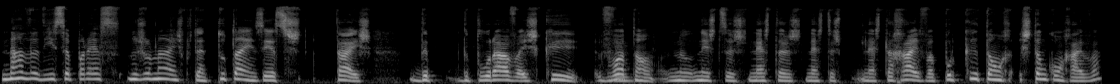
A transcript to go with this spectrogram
nada disso aparece nos jornais. Portanto, tu tens esses tais de, deploráveis que votam no, nestes, nestas, nestas, nesta raiva porque estão, estão com raiva.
